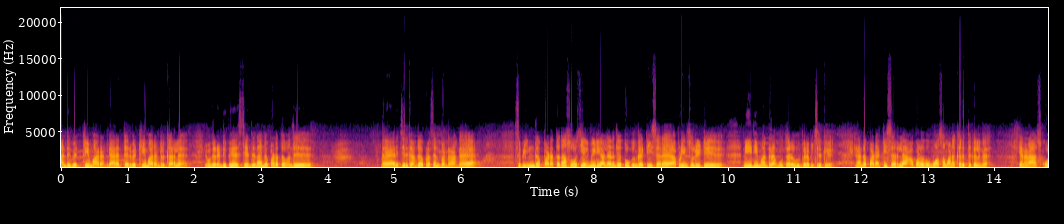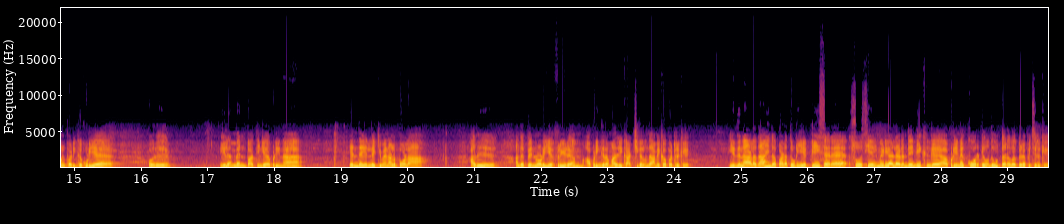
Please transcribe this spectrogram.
அண்டு வெற்றிமாறன். டேரக்டர் வெற்றிமாறன் இருக்கார்ல இவங்க ரெண்டு பேர் சேர்ந்து தான் இந்த படத்தை வந்து தயாரிச்சிருக்காங்க ப்ரெசென்ட் பண்ணுறாங்க ஸோ இப்போ இந்த படத்தை தான் சோசியல் மீடியாவிலேருந்தே தூக்குங்க டீசரை அப்படின்னு சொல்லிட்டு நீதிமன்றம் உத்தரவு பிறப்பிச்சிருக்கு. ஏன்னா அந்த பட டீசரில் அவ்வளவு மோசமான கருத்துக்களுங்க. ஏன்னா ஸ்கூல் படிக்கக்கூடிய ஒரு இளம்பெண் பார்த்தீங்க அப்படின்னா எந்த எல்லைக்கு வேணாலும் போகலாம் அது அந்த பெண்ணுடைய ஃப்ரீடம் அப்படிங்கிற மாதிரி காட்சிகள் வந்து அமைக்கப்பட்டிருக்கு. இதனால தான் இந்த படத்துடைய டீசரை சோசியல் மீடியாவிலேருந்து நீக்குங்க அப்படின்னு கோர்ட்டு வந்து உத்தரவை பிறப்பிச்சிருக்கு.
